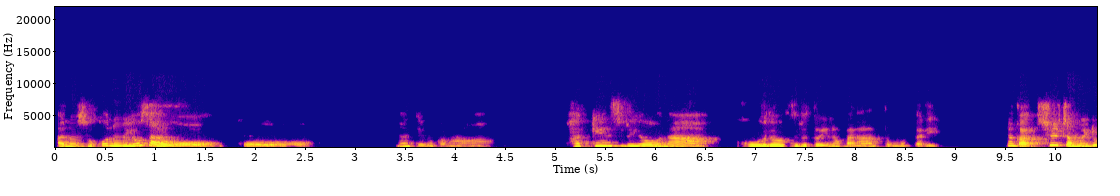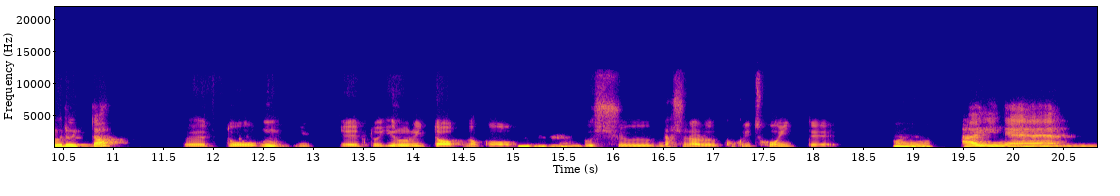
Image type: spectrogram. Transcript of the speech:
あの、そこの良さを、こう、なんていうのかな、発見するような行動をするといいのかなと思ったり。なんか、しゅうちゃんもいろいろ言った？えーっと、うん。いえーっと、いろいろ言った。なんか、うん。ブッシュ、ナショナル国立公園行って、うん。あ、いいうんね。うん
